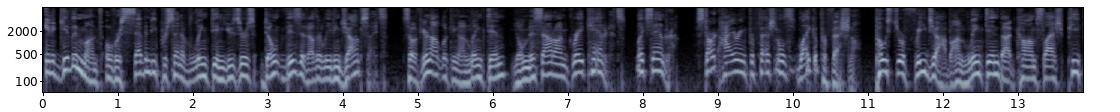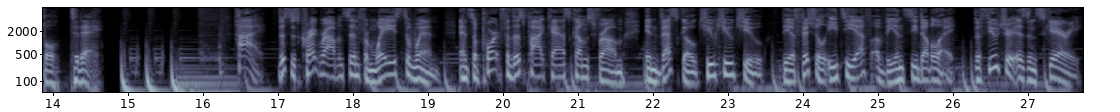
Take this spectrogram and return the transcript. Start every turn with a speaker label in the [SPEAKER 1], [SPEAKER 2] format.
[SPEAKER 1] In a given month, over 70% of LinkedIn users don't visit other leading job sites. So if you're not looking on LinkedIn, you'll miss out on great candidates like Sandra. Start hiring professionals like a professional. Post your free job on linkedin.com/people today.
[SPEAKER 2] Hi, this is Craig Robinson from Ways to Win, and support for this podcast comes from Invesco QQQ, the official ETF of the NCAA. The future isn't scary.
